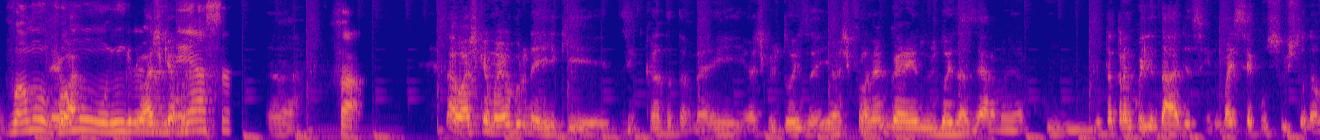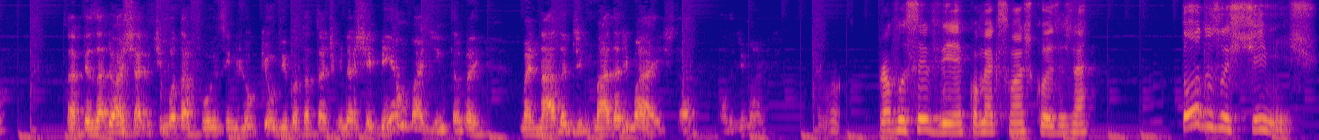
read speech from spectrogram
Vamos, eu, vamos engrenar nessa. Ah. Fala. eu acho que amanhã o Bruno Henrique desencanta também. Acho que os dois aí, eu acho que o Flamengo ganha dos 2 a 0 amanhã com muita tranquilidade, assim, não vai ser com susto, não. Apesar de eu achar que o time Botafogo, assim, o jogo que eu vi contra o Atlético Mineiro, achei bem arrumadinho também. Mas nada, de, nada demais, tá? Nada demais. Para você ver como é que são as coisas, né? Todos os times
